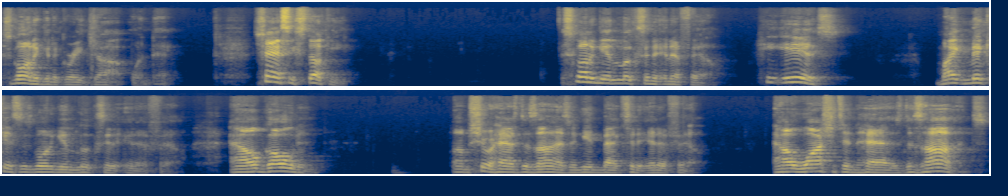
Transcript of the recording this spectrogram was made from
is going to get a great job one day. Chansi Stuckey is going to get looks in the NFL. He is. Mike Mickens is going to get looks in the NFL. Al Golden, I'm sure, has designs of getting back to the NFL. Al Washington has designs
